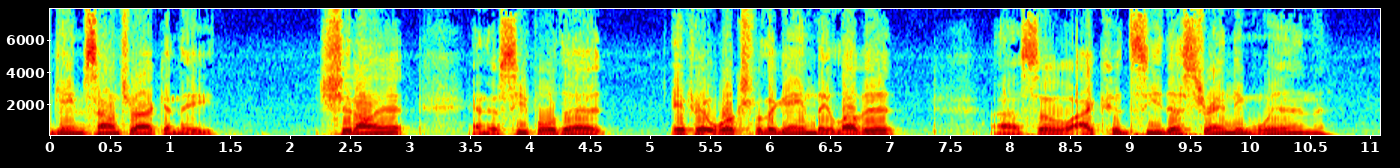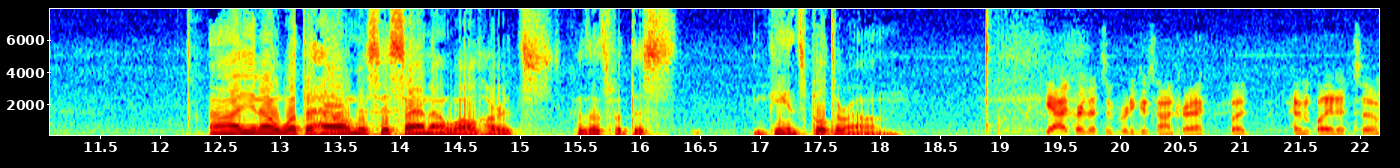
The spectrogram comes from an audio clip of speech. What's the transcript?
game soundtrack, and they shit on it. And there's people that, if it works for the game, they love it. Uh, so I could see Death Stranding win. Uh, you know what the hell? I'm gonna say Sayonara Wild Hearts because that's what this game's built around. Yeah, I've heard that's a pretty good soundtrack, but haven't played it, so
